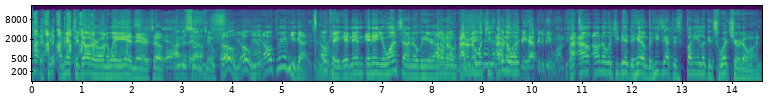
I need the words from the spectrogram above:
that- I met your daughter on the way in there. So yeah, I'm his son too. Oh, oh, you- all three of you guys. Okay, and then and then your one son over here. I Oh, don't no, know. not I don't know what you. I don't know what. I'd be happy to be one. I, I, don't, I don't know what you did to him, but he's got this funny looking sweatshirt on.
